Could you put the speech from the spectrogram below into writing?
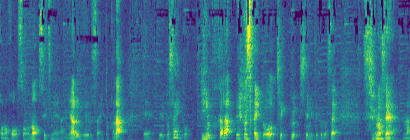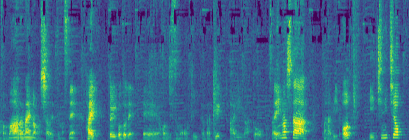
この放送の説明欄にあるウェブサイトから、えー、ウェブサイト、リンクから ウェブサイトをチェックしてみてください。すいません。なんか回らないまま喋ってますね。はい。ということで、えー、本日もお聴きいただきありがとうございました。学び大きい一日を。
